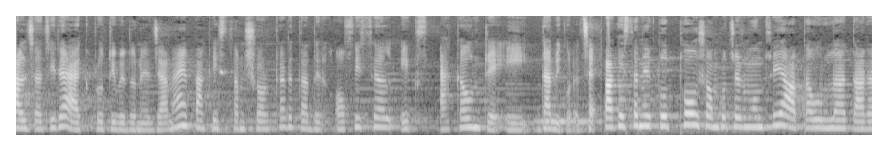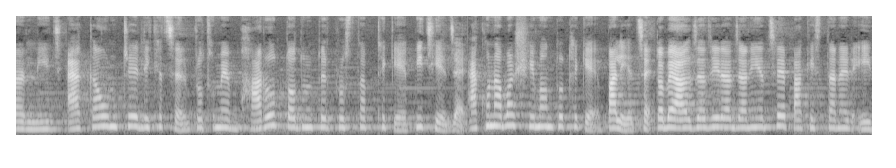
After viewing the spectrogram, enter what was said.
আল জাজিরা এক প্রতিবেদনে জানায়, পাকিস্তান সরকার তাদের অফিসিয়াল এক্স অ্যাকাউন্টে এই দাবি করেছে। পাকিস্তানের তথ্য ও সম্প্রচার মন্ত্রী আতাউল্লাহ তারার নিজ অ্যাকাউন্টে লিখেছেন, প্রথমে ভারত তদন্তের প্রস্তাব থেকে পিছিয়ে যায়। এখন আবার সীমান্ত থেকে পালিয়েছে। তবে আল জাজিরা জানিয়েছে, পাকিস্তানের এই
